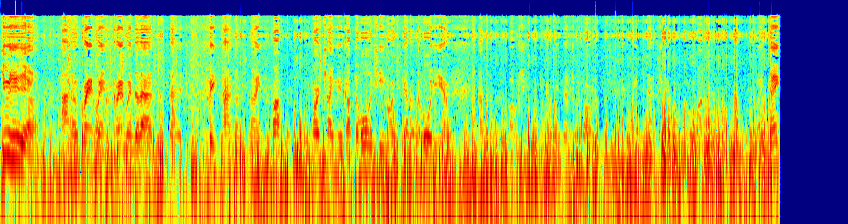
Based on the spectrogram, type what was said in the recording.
activity there? I know, great win, great win the lads. It's, a big panel tonight. First time we've got the whole team all together the whole year.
